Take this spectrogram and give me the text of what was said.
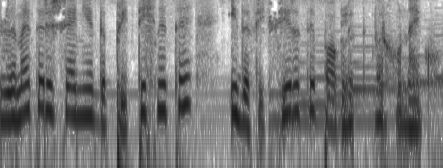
вземете решение да притихнете и да фиксирате поглед върху него.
